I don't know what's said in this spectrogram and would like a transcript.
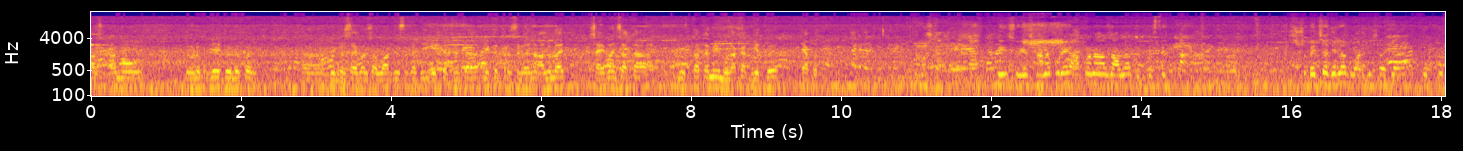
आज आम्ही डेव्हलप जे डेव्हलपर बिल्डर साहेबांचा वाढदिवसासाठी एकत्र एकत्र सगळ्यांना आलेलो आहेत. साहेबांचा आता नुकताच आम्ही मुलाखत घेतो आहे त्याबद्दल. नमस्कार. मी सुयश खानापुरे. आपण आज आलात उपस्थित शुभेच्छा दिलात वाढदिवसाच्या. खूप खूप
